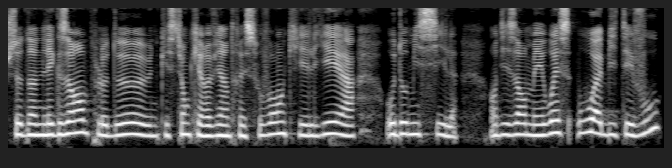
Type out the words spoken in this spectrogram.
Je te donne l'exemple de une question qui revient très souvent, qui est liée à, au domicile, en disant mais où, où habitez-vous?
